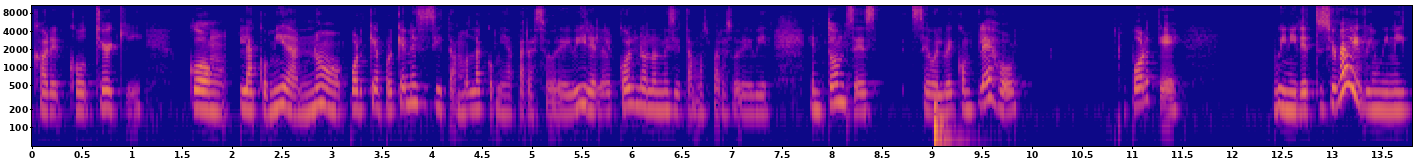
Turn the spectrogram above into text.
cut it cold turkey. Con la comida no. ¿Por qué? Porque necesitamos la comida para sobrevivir. El alcohol no lo necesitamos para sobrevivir. Entonces se vuelve complejo porque we need it to survive and we need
